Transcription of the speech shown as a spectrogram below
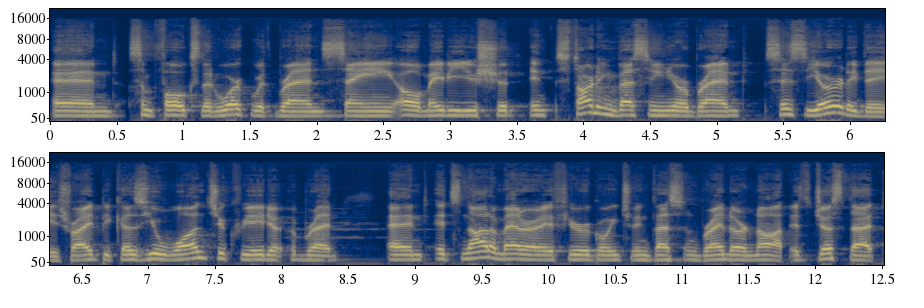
And some folks that work with brands saying, oh, maybe you should in- start investing in your brand since the early days, right? Because you want to create a, a brand. And it's not a matter if you're going to invest in brand or not. It's just that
